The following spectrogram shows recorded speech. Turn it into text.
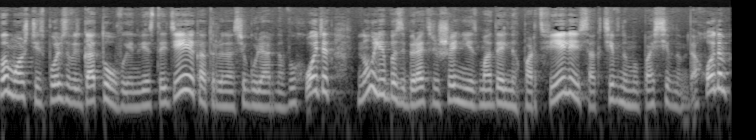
Вы можете использовать готовые инвест-идеи, которые у нас регулярно выходят, ну, либо забирать решения из модельных портфелей с активным и пассивным доходом.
